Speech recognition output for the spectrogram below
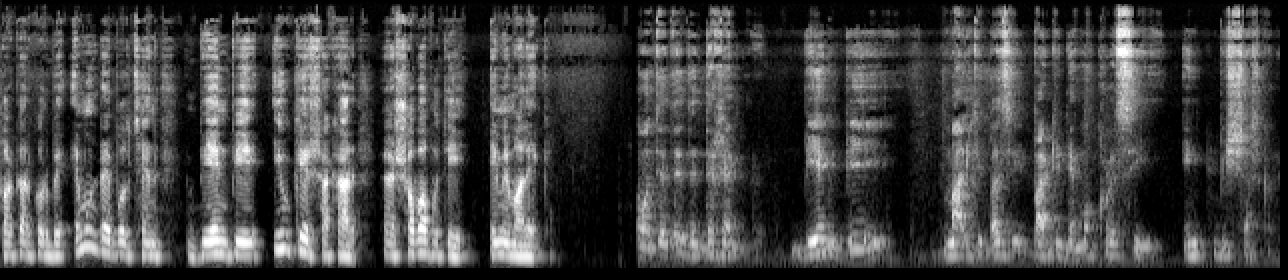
সরকার করবে এমনটাই বলছেন বিএনপি ইউকে শাখার সভাপতি এম এ মালেক দেখেন বিএনপি মাল্টিপার্টি পার্টি ডেমোক্রেসি বিশ্বাস করে।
